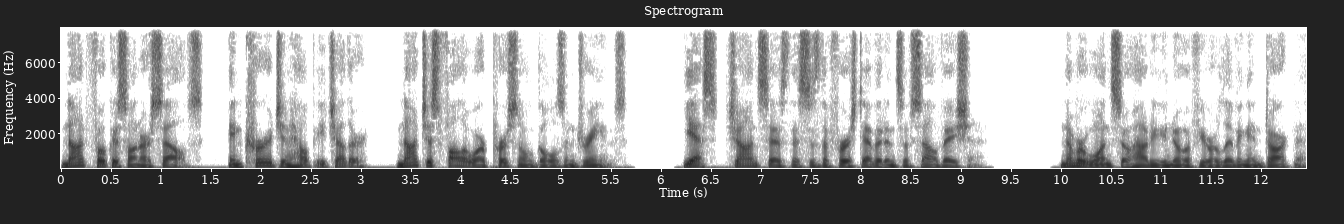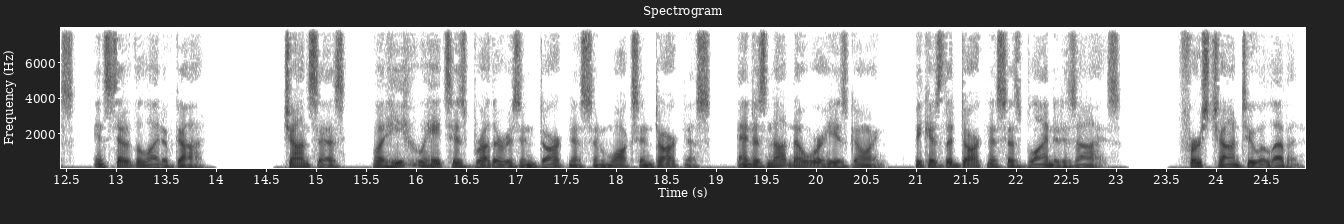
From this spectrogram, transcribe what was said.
not focus on ourselves, encourage and help each other, not just follow our personal goals and dreams. Yes, John says this is the first evidence of salvation. Number 1 So, how do you know if you are living in darkness, instead of the light of God? John says, But he who hates his brother is in darkness and walks in darkness, and does not know where he is going, because the darkness has blinded his eyes. 1 John 2:11.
